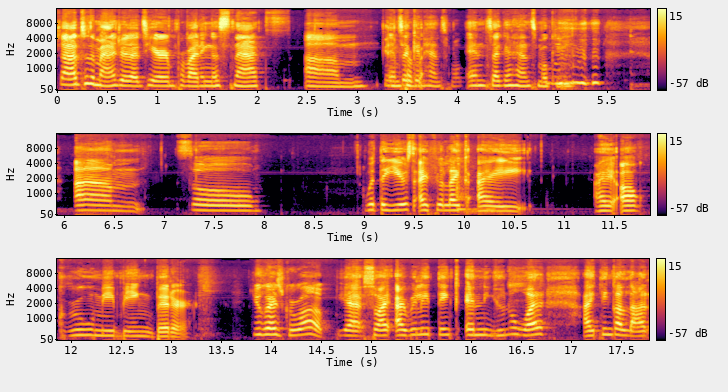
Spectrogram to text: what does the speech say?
Shout out to the manager that's here and providing us snacks. Um, And provi- secondhand smoke. and secondhand smoking. Um. So, with the years, I feel like I, I outgrew me being bitter. You guys grew up. Yeah, so I, I really think and you know what? I think a lot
